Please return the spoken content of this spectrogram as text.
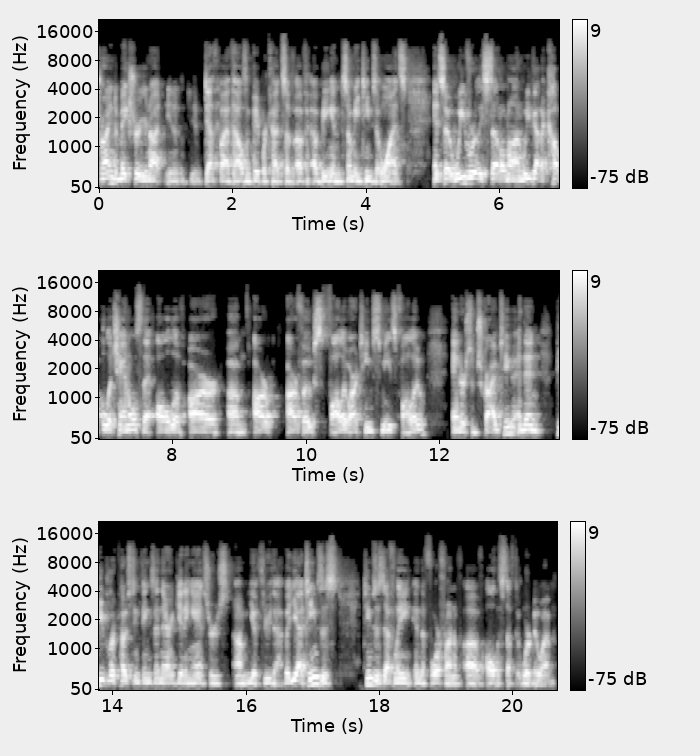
trying to make sure you're not you know death by a thousand paper cuts of, of, of being in so many teams at once. And so we've really settled on we've got a couple of channels that all of our um, our our folks follow our Teams SMEs follow and are subscribed to. And then people are posting things in there and getting answers um, you know through that. But yeah teams is teams is definitely in the forefront of, of all the stuff that we're doing.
